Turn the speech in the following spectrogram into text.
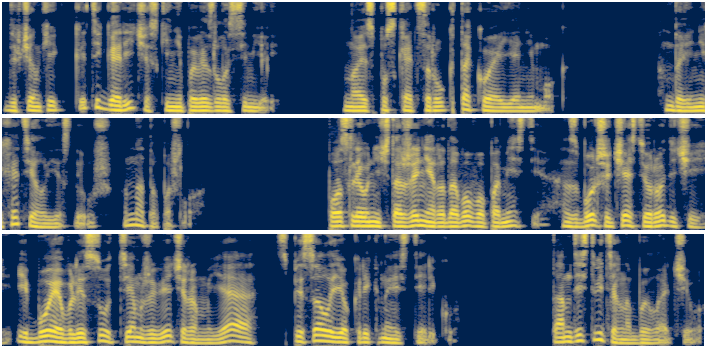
Девчонке категорически не повезло с семьей. Но испускать с рук такое я не мог. Да и не хотел, если уж на то пошло. После уничтожения родового поместья, с большей частью родичей и боя в лесу тем же вечером я списал ее крик на истерику. Там действительно было отчего.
